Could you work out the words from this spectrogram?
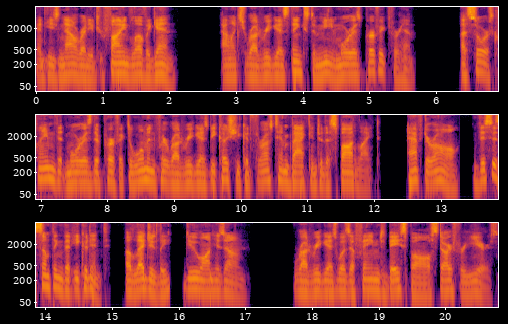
and he's now ready to find love again. Alex Rodriguez thinks Demi Moore is perfect for him. A source claimed that Moore is the perfect woman for Rodriguez because she could thrust him back into the spotlight. After all, this is something that he couldn't, allegedly, do on his own. Rodriguez was a famed baseball star for years,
